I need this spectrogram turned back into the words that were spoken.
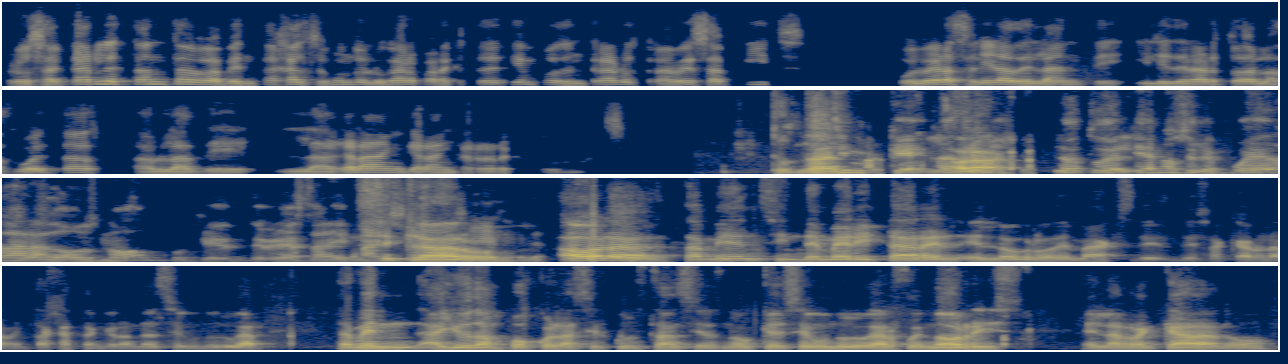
pero sacarle tanta ventaja al segundo lugar para que te dé tiempo de entrar otra vez a pits, volver a salir adelante y liderar todas las vueltas, habla de la gran, gran carrera que tuvo Max. Total. Lástima que, lástima Ahora, que el piloto del día no se le puede dar a dos, ¿no? Porque debería estar ahí Max. Sí, claro. Ahora, también sin demeritar el, el logro de Max de, de, sacar una ventaja tan grande al segundo lugar, también ayuda un poco las circunstancias, ¿no? Que el segundo lugar fue Norris en la arrancada, ¿no?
